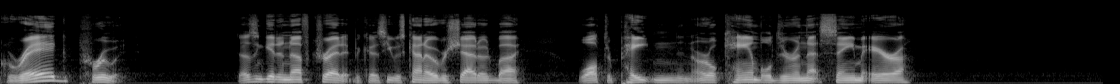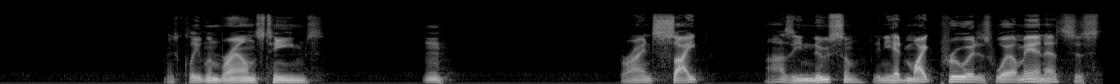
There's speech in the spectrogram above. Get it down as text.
Greg Pruitt doesn't get enough credit because he was kind of overshadowed by Walter Payton and Earl Campbell during that same era. Those Cleveland Browns teams. Mm. Brian Sipe, Ozzie Newsome. Then you had Mike Pruitt as well. Man, that's just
